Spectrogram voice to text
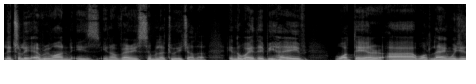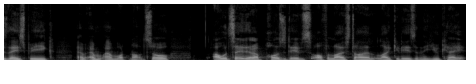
literally everyone is you know very similar to each other in the way they behave what their uh, what languages they speak and, and, and whatnot. So I would say there are positives of a lifestyle like it is in the UK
